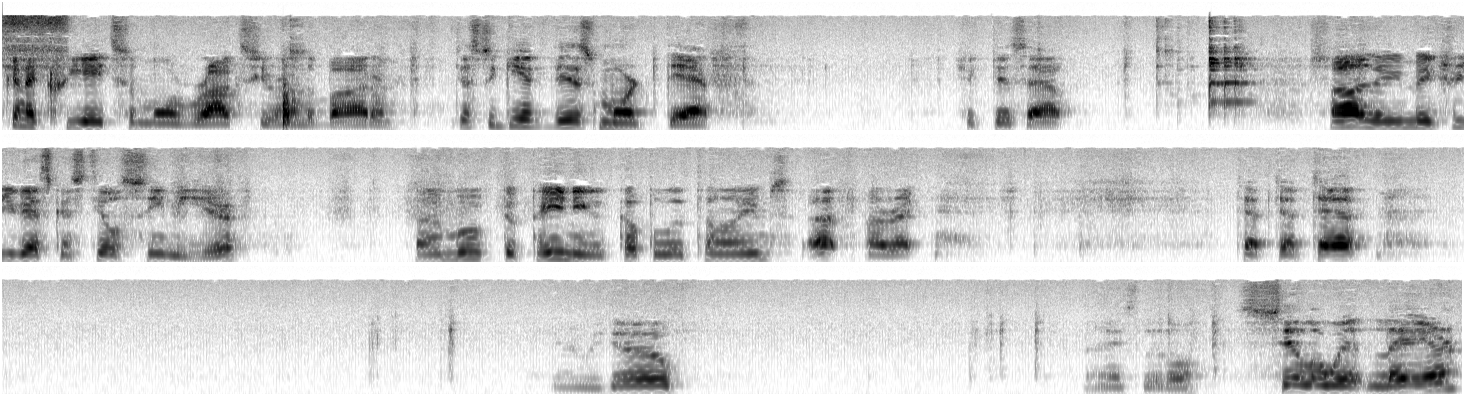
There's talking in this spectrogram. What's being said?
just going to create some more rocks here on the bottom just to give this more depth. Check this out. Oh, let me make sure you guys can still see me here. I moved the painting a couple of times. Ah, oh, alright. Tap, tap, tap. There we go. Nice little silhouette layer.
